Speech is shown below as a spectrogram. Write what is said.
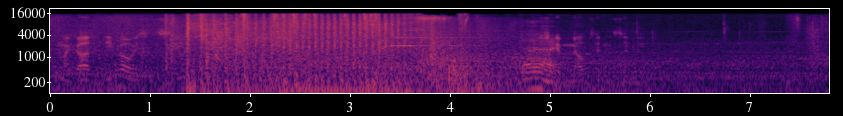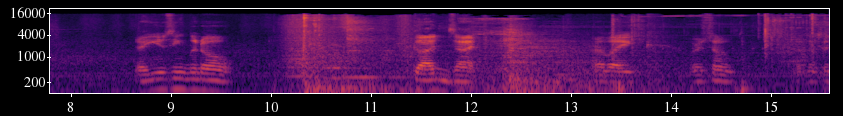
Oh my god, the depot is insane. Just get melted instantly. They're using little guns that are like, we're so, there's a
